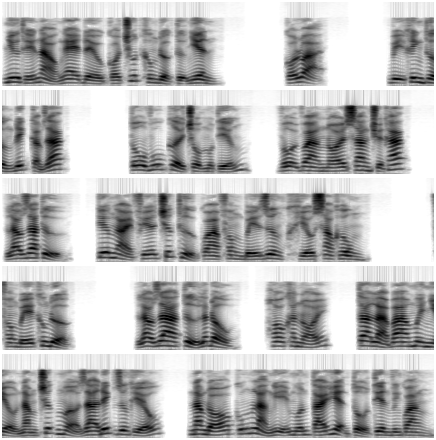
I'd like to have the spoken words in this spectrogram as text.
như thế nào nghe đều có chút không được tự nhiên. Có loại, bị khinh thường đích cảm giác. Tô Vũ cười trộm một tiếng, vội vàng nói sang chuyện khác, Lao gia tử, kia ngài phía trước thử qua phong bế dương khiếu sao không? Phong bế không được. Lao gia tử lắc đầu, ho khăn nói, ta là 30 nhiều năm trước mở ra đích dương khiếu, năm đó cũng là nghĩ muốn tái hiện tổ tiên vinh quang,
